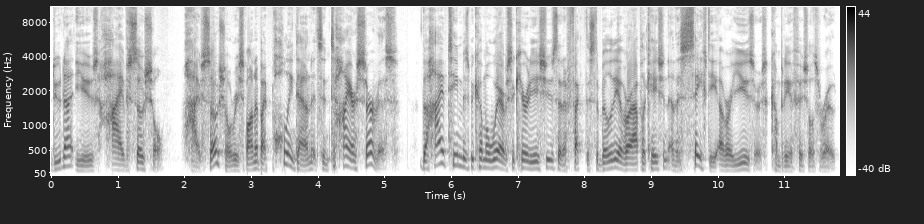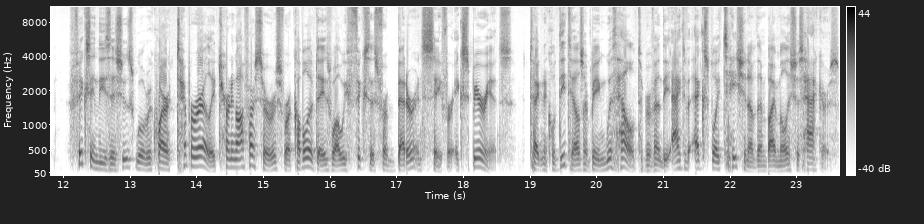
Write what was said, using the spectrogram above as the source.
do not use Hive Social. Hive Social responded by pulling down its entire service. The Hive team has become aware of security issues that affect the stability of our application and the safety of our users, company officials wrote. Fixing these issues will require temporarily turning off our servers for a couple of days while we fix this for a better and safer experience. Technical details are being withheld to prevent the active exploitation of them by malicious hackers.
